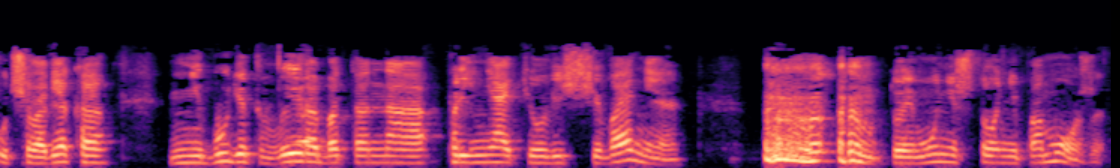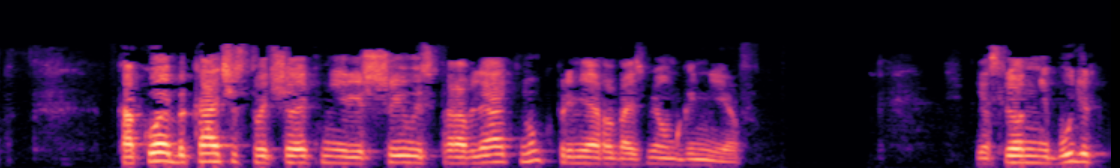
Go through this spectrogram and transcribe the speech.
у человека не будет выработано принятие увещевания, то ему ничто не поможет. Какое бы качество человек не решил исправлять, ну, к примеру, возьмем гнев. Если он не будет,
